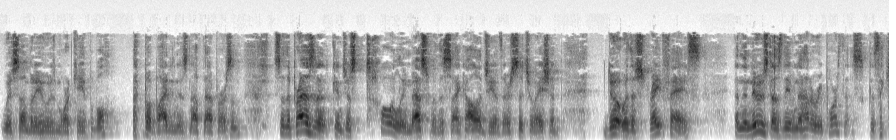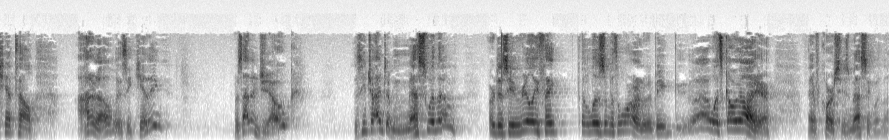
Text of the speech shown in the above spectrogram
with somebody who is more capable, but Biden is not that person. So the president can just totally mess with the psychology of their situation, do it with a straight face, and the news doesn't even know how to report this because they can't tell. I don't know. Is he kidding? Was that a joke? Is he trying to mess with him? Or does he really think that Elizabeth Warren would be, uh, what's going on here? And of course, he's messing with him.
